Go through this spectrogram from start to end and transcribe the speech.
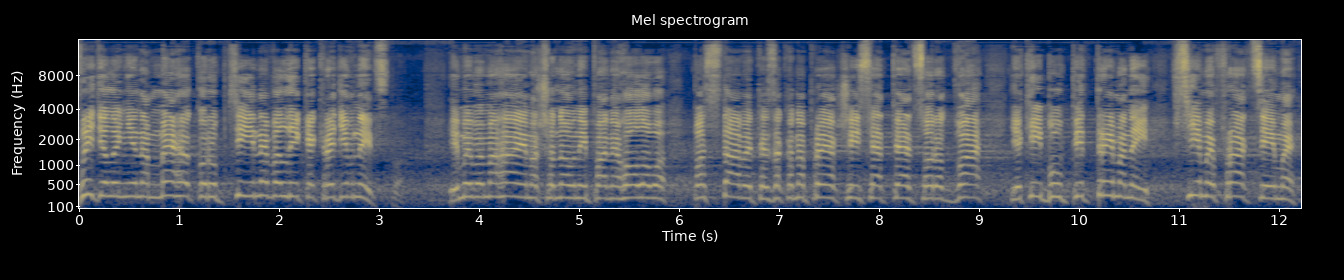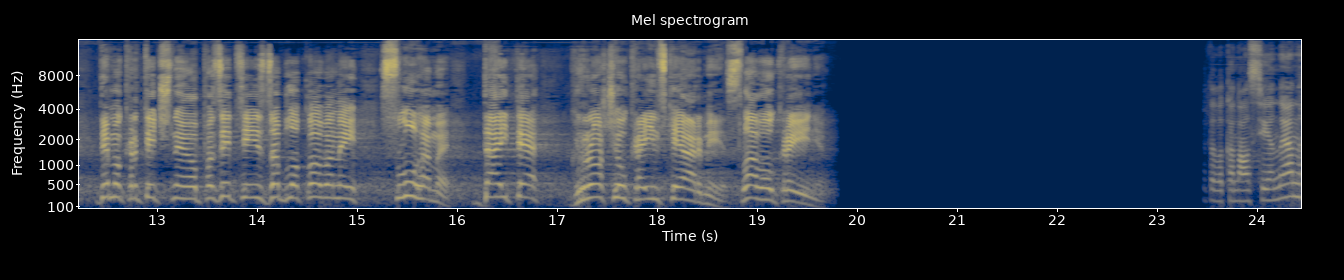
виділені на мегакорупційне велике крадівництво. І ми вимагаємо, шановний пане голово, поставити законопроект 6542, який був підтриманий всіми фракціями демократичної опозиції, заблокований слугами. Дайте гроші українській армії. Слава Україні! Телеканал CNN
